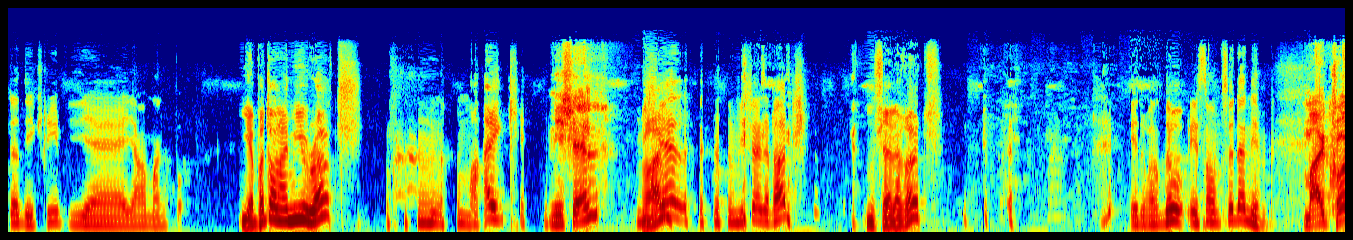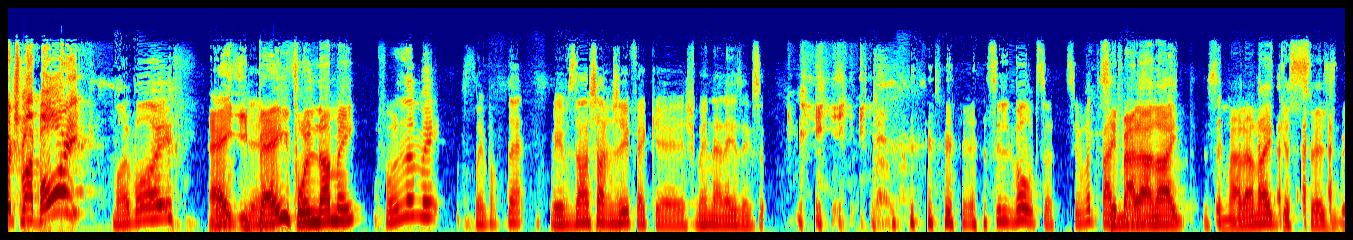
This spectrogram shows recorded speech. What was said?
là, décrit, puis euh, il en manque Il n'y a pas ton ami Roach? pas. Mike, Michel? Michel, Michel Roche, Michel Roach? Eduardo et son pseudonyme. Mike Roach, my boy! My boy, Hey, Donc, il euh, paye, il faut le nommer. faut le nommer, c'est important. Mais vous en chargez, fait que je suis bien à l'aise avec ça. c'est le vôtre, ça. C'est votre C'est malhonnête. C'est malhonnête que tu fais, JB.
